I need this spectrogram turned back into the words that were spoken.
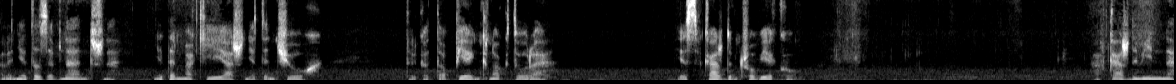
Ale nie to zewnętrzne, nie ten makijaż, nie ten ciuch, tylko to piękno, które jest w każdym człowieku, a w każdym inne.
